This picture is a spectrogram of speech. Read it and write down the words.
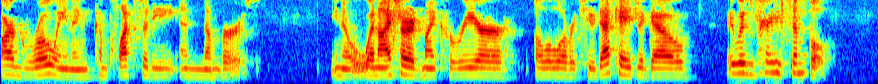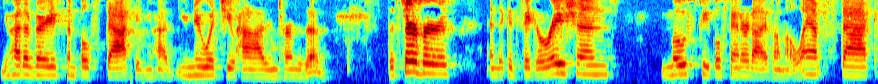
are growing in complexity and numbers. You know, when I started my career a little over two decades ago, it was very simple. You had a very simple stack and you had you knew what you had in terms of the servers and the configurations. Most people standardize on the LAMP stack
